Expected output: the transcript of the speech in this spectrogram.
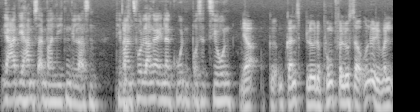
ja, die haben es einfach liegen gelassen. Die waren so lange in einer guten Position. Ja, ganz blöde Punktverluste auch unnötig, weil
